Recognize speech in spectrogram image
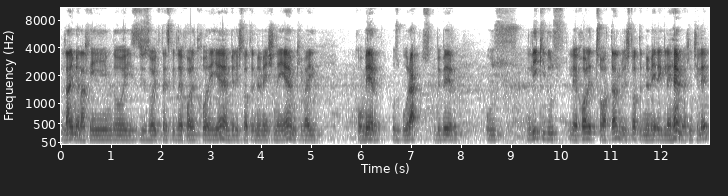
Lá em Melachim 2:18 está escrito Lecholet Choreyem, Velishtotet Memei Shneyem, que vai comer os buracos, beber os líquidos, leholet soatan, velishtotet memereglehem, a gente lê,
